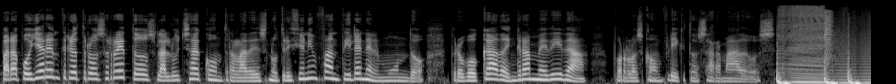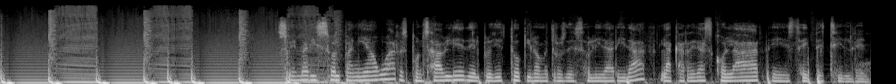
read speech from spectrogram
para apoyar, entre otros retos, la lucha contra la desnutrición infantil en el mundo, provocada en gran medida por los conflictos armados. Soy Marisol Paniagua, responsable del proyecto Kilómetros de Solidaridad, la carrera escolar de Save the Children.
